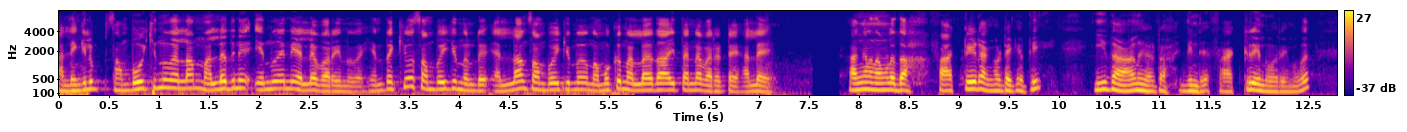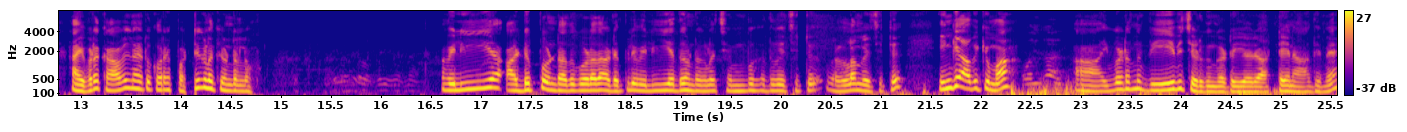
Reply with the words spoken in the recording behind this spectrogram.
അല്ലെങ്കിലും സംഭവിക്കുന്നതെല്ലാം നല്ലതിന് എന്ന് തന്നെയല്ലേ പറയുന്നത്. എന്തൊക്കെയോ സംഭവിക്കുന്നുണ്ട്. എല്ലാം സംഭവിക്കുന്നത് നമുക്ക് നല്ലതായി തന്നെ വരട്ടെ അല്ലേ? അങ്ങനെ നമ്മളിതാ ഫാക്ടറിയുടെ അങ്ങോട്ടേക്ക് എത്തി ഇതാണ് കേട്ടോ ഇതിന്റെ ഫാക്ടറി എന്ന് പറയുന്നത്. ആ ഇവിടെ കാവലിനായിട്ട് കുറേ പട്ടികളൊക്കെ ഉണ്ടല്ലോ. വലിയ അടുപ്പുണ്ട്. അതുകൂടാതെ അടുപ്പിൽ വലിയ ഇതുണ്ട്. നിങ്ങൾ ചെമ്പ് ഇത് വെച്ചിട്ട് വെള്ളം വെച്ചിട്ട്. ഇങ്ങനെ ആവിക്കുമാ? ആ ഇവിടെ നിന്ന് വേവിച്ചെടുക്കും കേട്ടോ ഈ ഒരു അട്ടേനെ ആദ്യമേ.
